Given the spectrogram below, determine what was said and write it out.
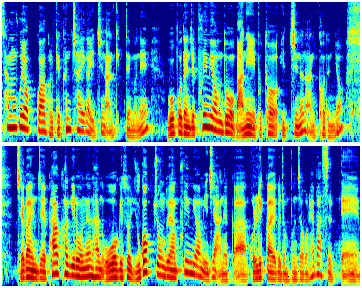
3구역과 그렇게 큰 차이가 있진 않기 때문에 무엇보다 이제 프리미엄도 많이 붙어 있지는 않거든요. 제가 이제 파악하기로는 한 5억에서 6억 정도의 한 프리미엄이지 않을까 권리가액을 좀 분석을 해봤을 때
